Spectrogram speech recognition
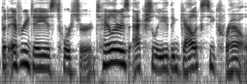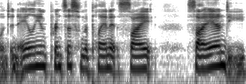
but every day is torture. Taylor is actually the Galaxy Crowned, an alien princess from the planet Cy- Cyandi,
